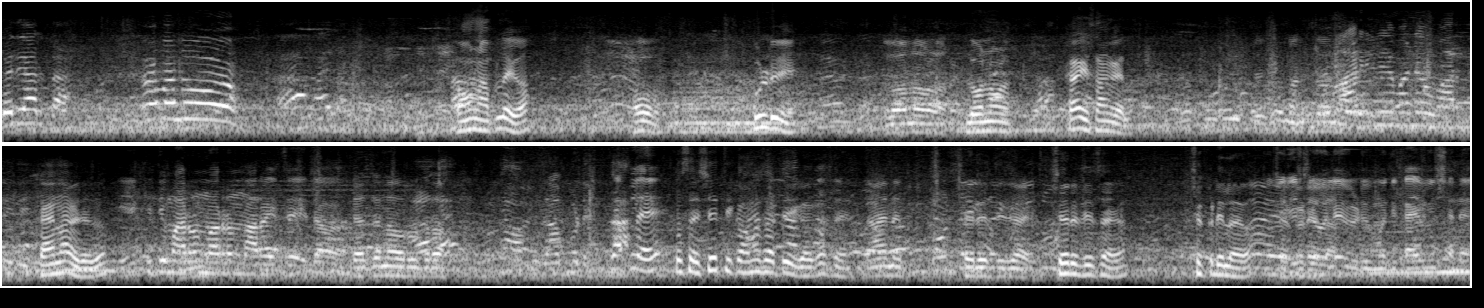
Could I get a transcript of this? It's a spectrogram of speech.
कधी आलता? पाहून आपलं आहे का? हो. कुलडून आहे? लोणावळा. लोणावळा. काय आहे सांगायला काय नाव आहे त्याचं? किती मारून मारून मारायचंय त्याचं नाव रुद्रा. कसं आहे? शेती कामासाठी आहे का? कसं आहे? काय नाही. शर्यतीचं आहे. शर्यतीचं आहे का? आहे व्हिडिओमध्ये काही विषय नाही.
